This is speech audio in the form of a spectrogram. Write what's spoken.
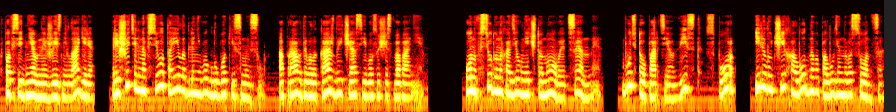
В повседневной жизни лагеря решительно все таило для него глубокий смысл, оправдывало каждый час его существования. Он всюду находил нечто новое, ценное, будь то партия в вист, спор или лучи холодного полуденного солнца,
